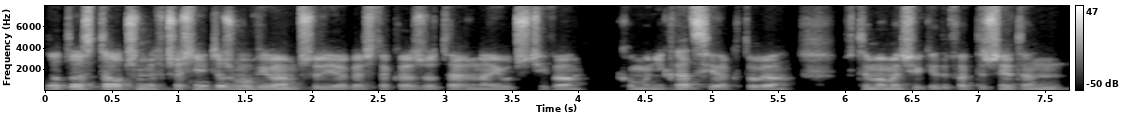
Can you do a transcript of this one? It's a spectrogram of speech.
No to jest to, o czym wcześniej też mówiłem, czyli jakaś taka rzetelna i uczciwa komunikacja, która w tym momencie, kiedy faktycznie ten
